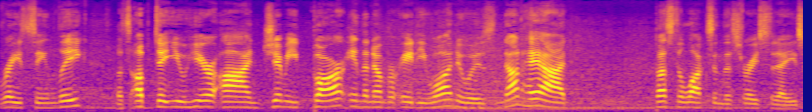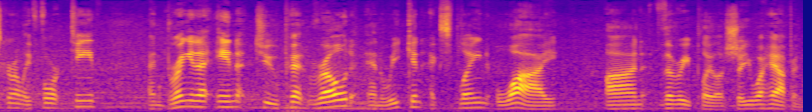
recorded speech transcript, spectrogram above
Racing League. Let's update you here on Jimmy Barr in the number 81, who has not had best of lucks in this race today. He's currently 14th and bringing it into pit road, and we can explain why on the replay. Let's show you what happened.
